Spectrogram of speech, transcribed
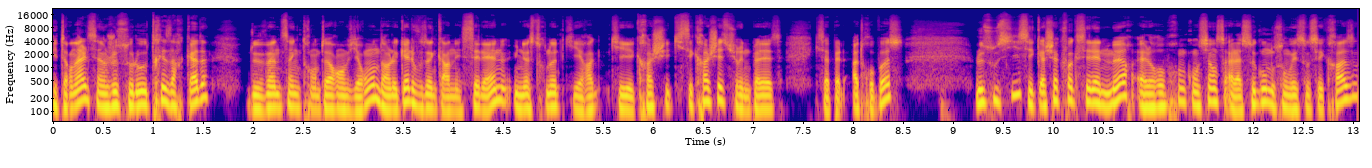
Returnal, c'est un jeu solo très arcade, de 25-30 heures environ, dans lequel vous incarnez Selene, une astronaute qui est, qui s'est crachée sur une planète qui s'appelle Atropos. Le souci, c'est qu'à chaque fois que Selene meurt, elle reprend conscience à la seconde où son vaisseau s'écrase,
